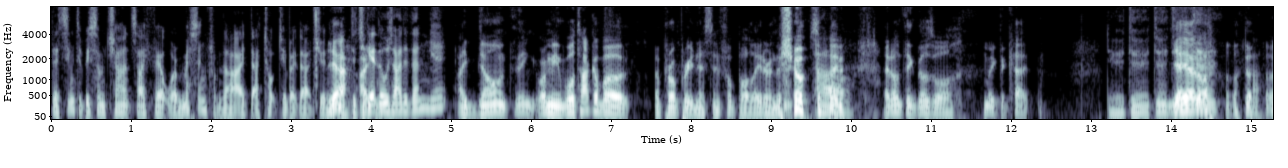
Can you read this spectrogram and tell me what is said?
There seemed to be some chants I felt were missing from that. I, I talked to you about that the Yeah. Did you I- get those added in yet? I don't think. I mean, we'll talk about appropriateness in football later in the show. So I, Oh. don't, I don't think those will make the cut. Du, du, du, Yeah, yeah, no, no, Oh.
